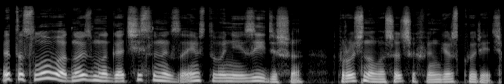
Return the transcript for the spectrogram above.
Это слово одно из многочисленных заимствований из идиша, прочно вошедших в венгерскую речь.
